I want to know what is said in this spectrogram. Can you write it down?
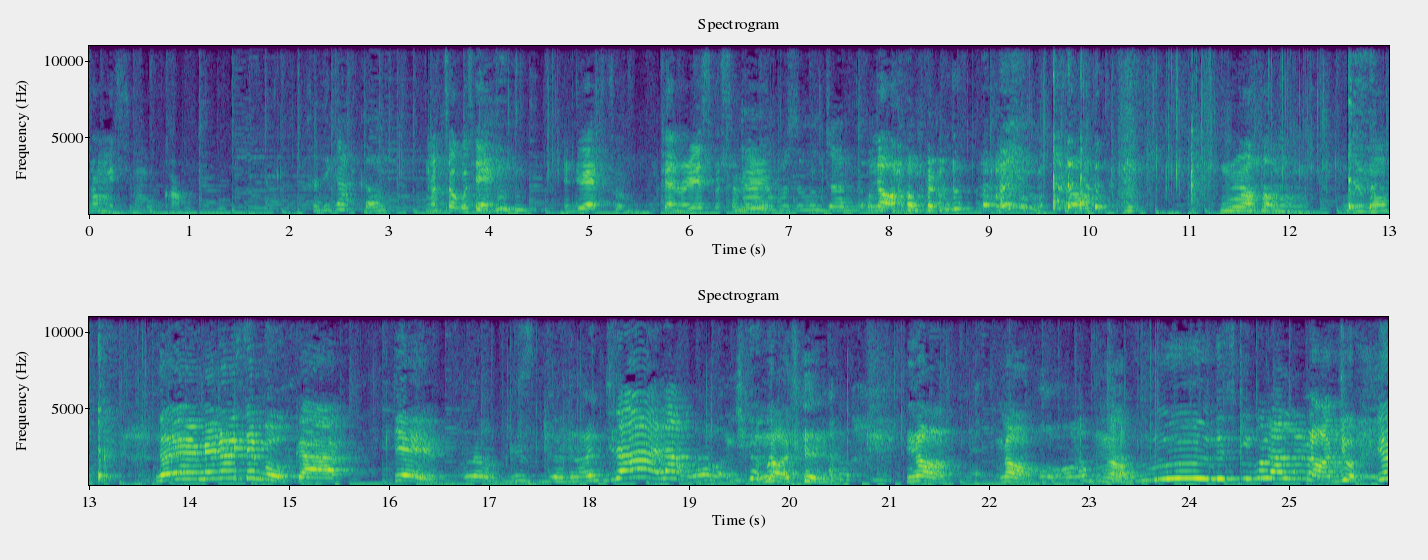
Cosa ho messo in bocca? Sa di cacao? Non so cos'è. È diverso. Cioè, non riesco a No, sapere. non posso mangiarlo. No, no. No. No. No. Non è nemmeno messo in bocca. Tieni. No, devo mangiare. No, no. No. No. No. No. che schifo l'altro. No, giù. Io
